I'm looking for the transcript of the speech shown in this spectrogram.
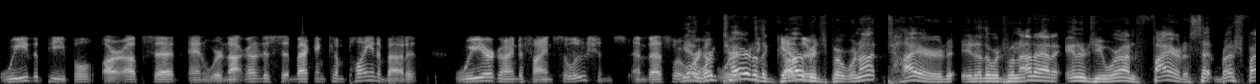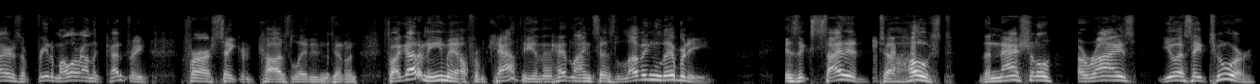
we the people are upset, and we're not going to just sit back and complain about it. We are going to find solutions, and that's what yeah, we're. we're tired of the together- garbage, but we're not tired. In other words, we're not out of energy. We're on fire to set brush fires of freedom all around the country for our sacred cause, ladies and gentlemen. So I got an email from Kathy, and the headline says Loving Liberty is excited to host the National Arise USA Tour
